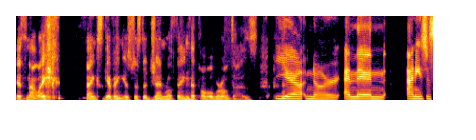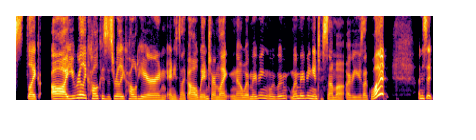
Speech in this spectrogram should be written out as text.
It's not like Thanksgiving is just a general thing that the whole world does. yeah, no. And then Annie's just like, oh, are you really cold? Because it's really cold here. And, and he's like, oh, winter. I'm like, no, we're moving, we're, we're moving into summer over here. He's like, what? And I said,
